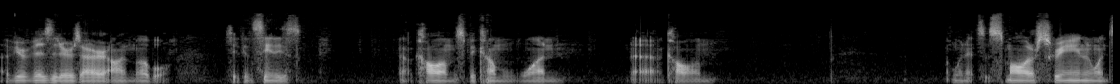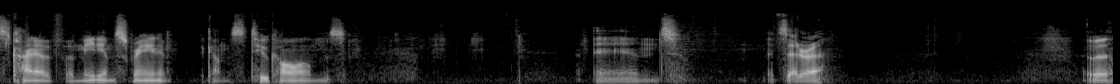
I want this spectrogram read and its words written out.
of your visitors are on mobile. So you can see these uh, columns become one uh, column when it's a smaller screen and when it's kind of a medium screen, it becomes two columns and etc. Uh,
